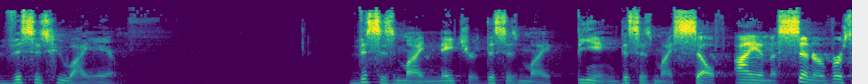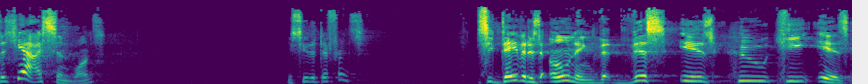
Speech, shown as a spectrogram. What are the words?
This is who I am. This is my nature. This is my being. This is myself. I am a sinner versus, yeah, I sinned once. You see the difference? See, David is owning that this is who he is.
